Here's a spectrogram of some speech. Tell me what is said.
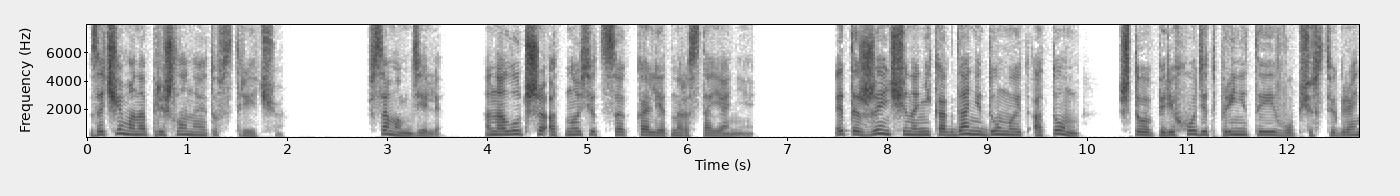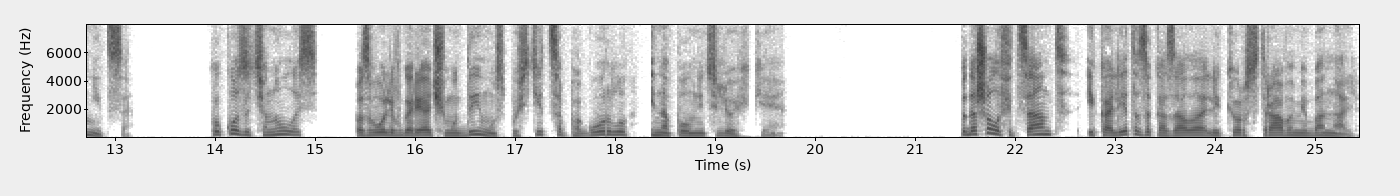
Зачем она пришла на эту встречу? В самом деле, она лучше относится к Калет на расстоянии. Эта женщина никогда не думает о том, что переходит принятые в обществе границы. Коко затянулась, позволив горячему дыму спуститься по горлу и наполнить легкие. Подошел официант, и Калета заказала ликер с травами баналь.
